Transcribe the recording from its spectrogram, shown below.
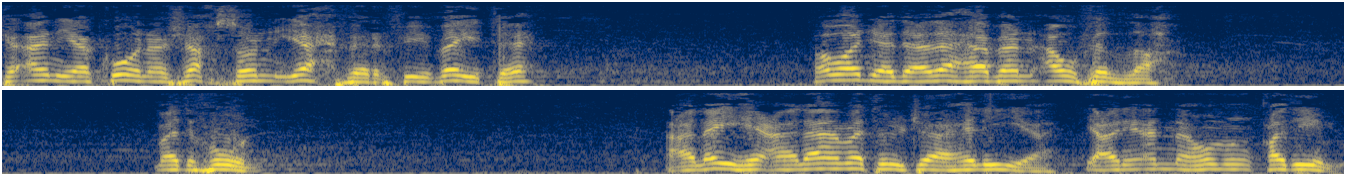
كأن يكون شخص يحفر في بيته فوجد ذهبا أو فضة. مدفون. عليه علامة الجاهلية يعني أنه من قديم.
